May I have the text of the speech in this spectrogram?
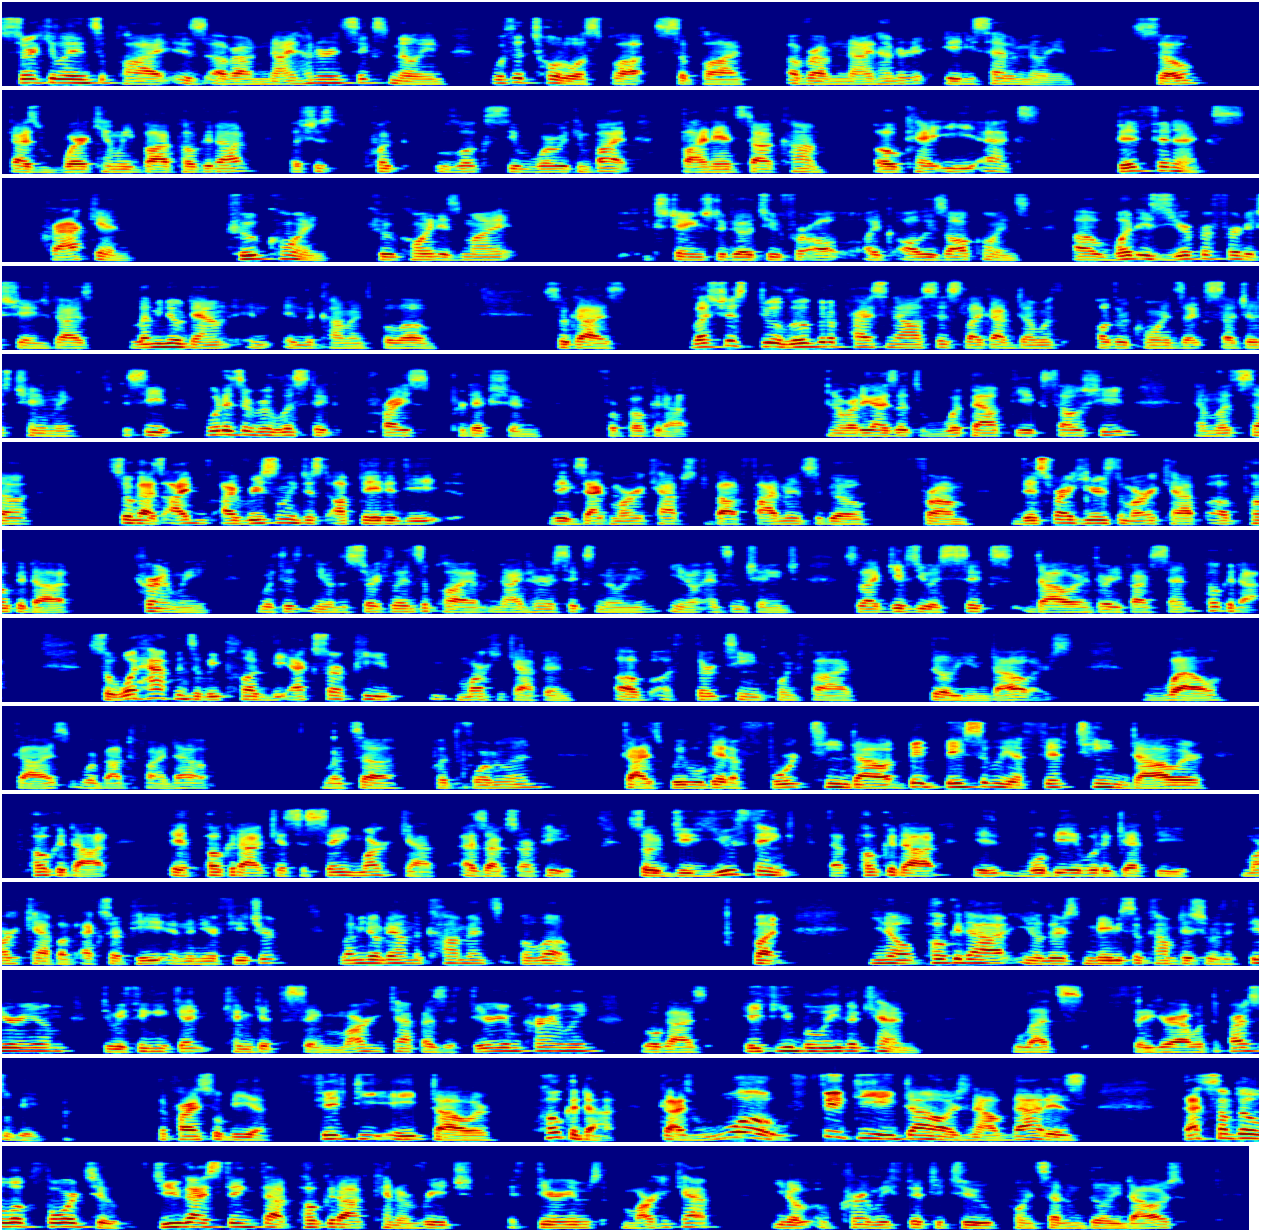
Circulating supply is around 906 million with a total supply of around 987 million. So, guys, where can we buy Polkadot? Let's just quick look, see where we can buy it. Binance.com, OKEX, Bitfinex, Kraken, KuCoin. KuCoin is my exchange to go to for all like all these altcoins. Uh, what is your preferred exchange, guys? Let me know down in, in the comments below. So, guys, let's just do a little bit of price analysis like I've done with other coins like such as Chainlink to see what is a realistic price prediction for Polkadot. Alrighty guys, let's whip out the Excel sheet and let's uh so guys, I I recently just updated the the exact market caps about five minutes ago from this right here is the market cap of Polkadot currently with this, you know, the circulating supply of 906 million, you know, and some change. So that gives you a $6.35 Polkadot. So what happens if we plug the XRP market cap in of a $13.5 billion? Well, guys, we're about to find out. Let's uh, put the formula in. Guys, we will get a $14, basically a $15 Polkadot if Polkadot gets the same market cap as XRP. So do you think that Polkadot is, will be able to get the market cap of XRP in the near future? Let me know down in the comments below. But you know, Polkadot, you know, there's maybe some competition with Ethereum. Do we think it get, can get the same market cap as Ethereum currently? Well, guys, if you believe it can, let's figure out what the price will be. The price will be a $58 Polkadot. Guys, whoa, $58. Now that is, that's something to look forward to. Do you guys think that Polkadot can reach Ethereum's market cap, you know, of currently $52.7 billion?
